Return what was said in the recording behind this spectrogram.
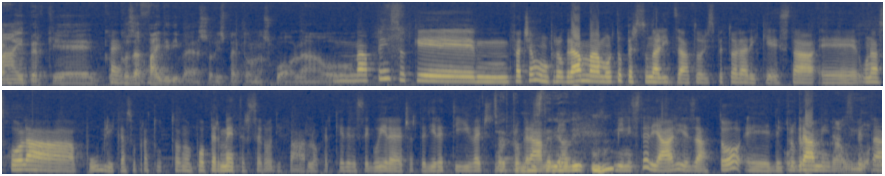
mai? Perché? Co- Ecco. Cosa fai di diverso rispetto a una scuola? O... Ma penso che mh, facciamo un programma molto personalizzato rispetto alla richiesta. e una scuola pubblica soprattutto non può permetterselo di farlo perché deve seguire certe direttive, ci sono Certo, i programmi ministeriali. Mhm. ministeriali, esatto, e dei Oltre programmi da un, rispettare.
